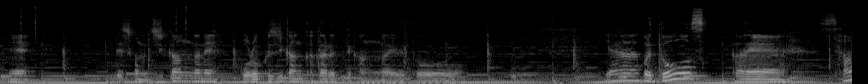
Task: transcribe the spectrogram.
うん。ね。でしかも時間がね56時間かかるって考えるといやこれどうすっかね。3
